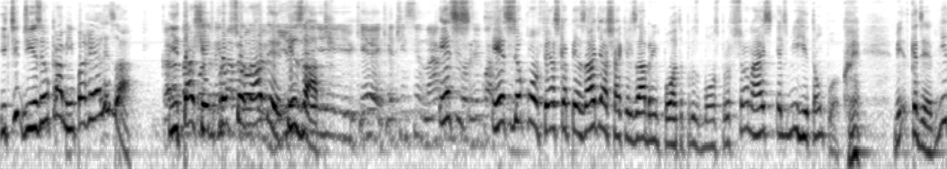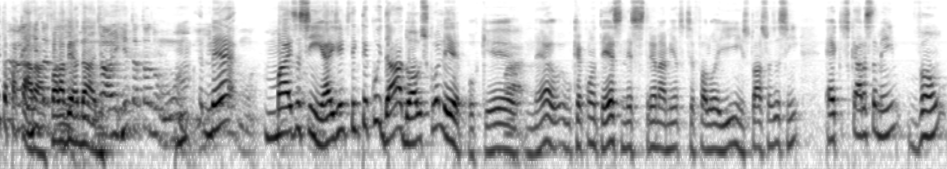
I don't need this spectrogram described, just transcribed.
e te dizem o caminho para realizar. E tá cheio de profissional dele. Exato. E, e quer, quer te ensinar Esses, esses eu confesso que apesar de achar que eles abrem porta para os bons profissionais, eles me irritam um pouco. Me- Quer dizer, me irrita pra Não, caralho, falar a verdade. mundo. Não, irrita todo mundo. irrita né? todo mundo. Mas assim, aí a gente tem que ter cuidado ao escolher, porque Claro. né, o que acontece nesses treinamentos que você falou aí, em situações assim, é que os caras também vão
